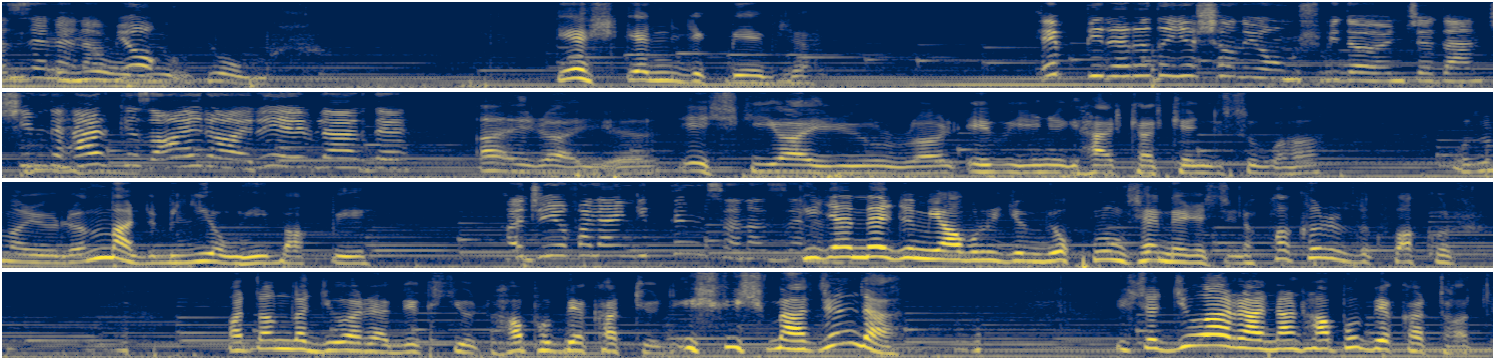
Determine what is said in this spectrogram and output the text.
Azize nenem, yok. Yok, yokmuş. Geçkenlik bir evde. Hep bir arada yaşanıyormuş bir de önceden. Şimdi herkes ayrı ayrı evlerde. Ayrı ayrı, eskiyi ayırıyorlar, evini herkes kendisi var. O zaman öyle mi vardı biliyorsun iyi bak bir. Hacıya falan gittin mi sen Azize? Gidemedim yavrucuğum yokluğun semeresine. Fakırızdık fakir. Adam da cigara bekliyordu, hapı bek atıyordu. İçki içmezdin de. İşte cigarayla hapı bek atardı.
